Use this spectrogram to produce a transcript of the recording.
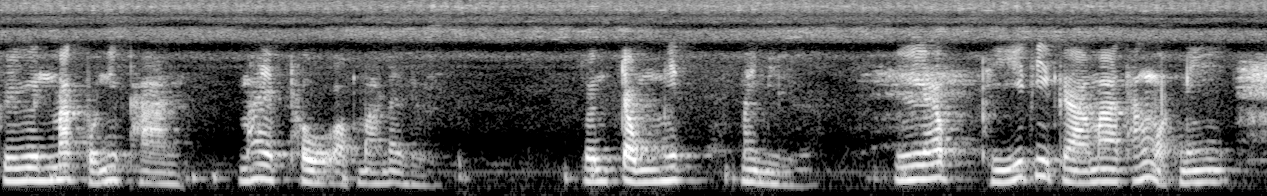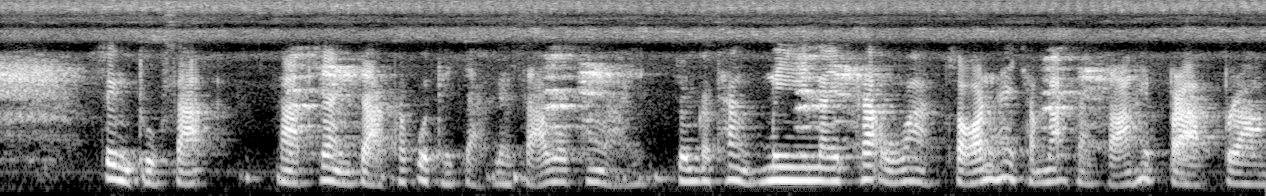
กลืนมรรคผลนิพพานไม่ให้โผล่ออกมาได้เลย จนจมมิดไม่มีเหลือ แล้วผีที่กล่าวมาทั้งหมดนี้ ซึ่งถูกสะสาบแช่งจากพระพุทธเจ้าและสาวกทั้งหลาย จนกระทั่งมีในพระโอวาทสอนให้ชำระสาสางให้ปราบปราม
